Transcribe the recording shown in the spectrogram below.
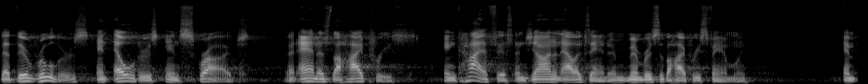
that their rulers and elders and scribes, and Annas the high priest, and Caiaphas and John and Alexander, members of the high priest family, and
